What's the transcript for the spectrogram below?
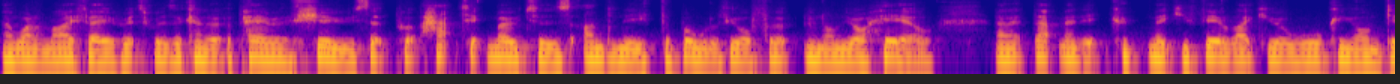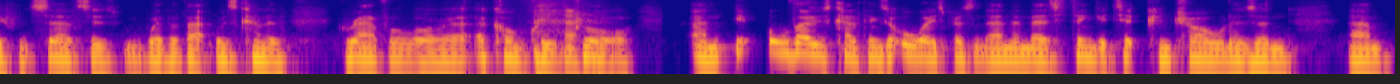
And one of my favorites was a kind of a pair of shoes that put haptic motors underneath the ball of your foot and on your heel. And that meant it could make you feel like you were walking on different surfaces, whether that was kind of gravel or a, a concrete floor and it, all those kind of things are always present there. And then there's fingertip controllers and um,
